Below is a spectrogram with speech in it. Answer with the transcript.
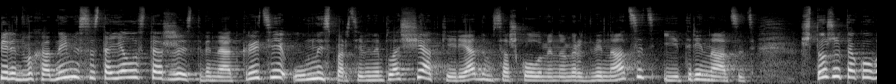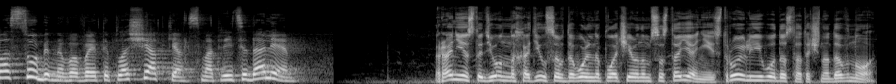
Перед выходными состоялось торжественное открытие умной спортивной площадки рядом со школами номер 12 и 13. Что же такого особенного в этой площадке? Смотрите далее. Ранее стадион находился в довольно плачевном состоянии, строили его достаточно давно.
